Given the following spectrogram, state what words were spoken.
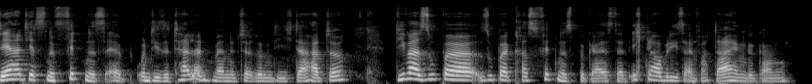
der hat jetzt eine Fitness-App und diese Talent-Managerin, die ich da hatte, die war super, super krass Fitness begeistert. Ich glaube, die ist einfach dahin gegangen.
